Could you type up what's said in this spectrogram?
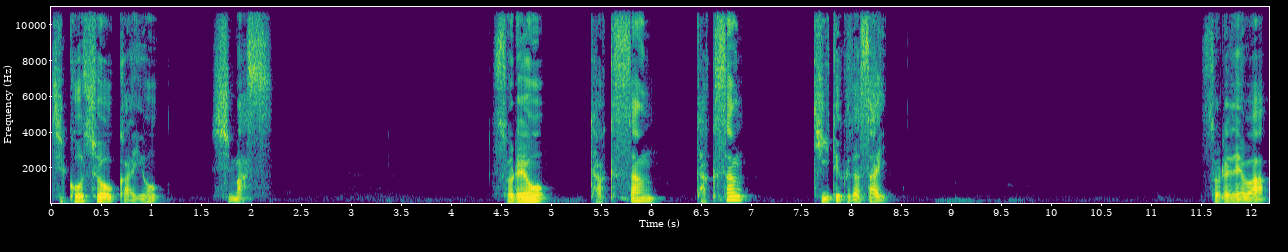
自己紹介をします。それをたくさんたくさん聞いてください。それでは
